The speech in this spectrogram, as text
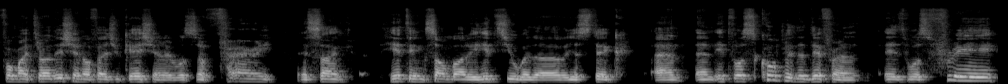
from my tradition of education. It was a very it's like hitting somebody hits you with a, with a stick, and and it was completely different. It was free,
